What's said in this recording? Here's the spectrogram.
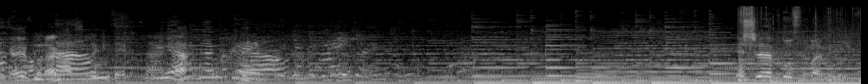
Oké, Van de bedankt. plaatselijke dichter. Ja, dank u wel. Is uh, bedoeld voor mijn moeder.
